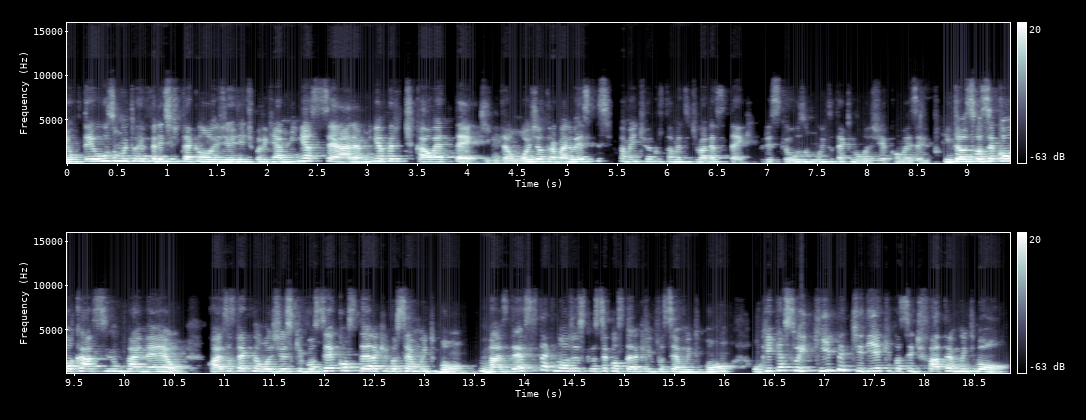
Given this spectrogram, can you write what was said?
Eu, eu uso muito referência de tecnologia, gente, porque a minha seara, a minha vertical é tech. Então, hoje eu trabalho especificamente recrutamento de vagas tech, por isso que eu uso muito tecnologia como exemplo. Então, se você colocasse num painel quais as tecnologias que você considera que você é muito bom, mas dessas tecnologias que você considera que você é muito bom, bom, o que, que a sua equipe diria que você de fato é muito bom.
